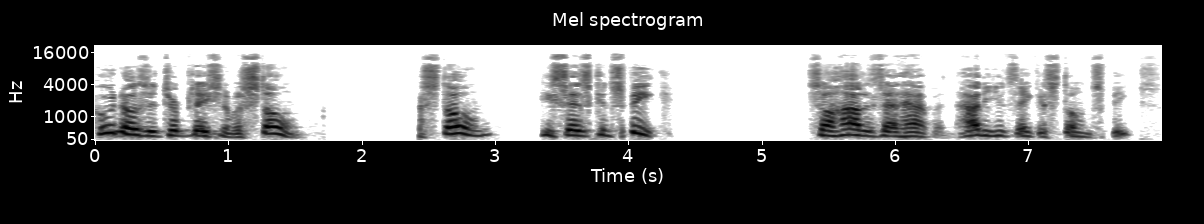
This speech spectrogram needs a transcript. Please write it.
who knows the interpretation of a stone? A stone, he says, can speak. So, how does that happen? How do you think a stone speaks?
